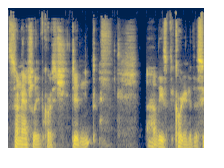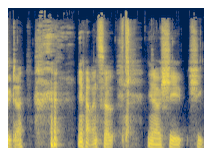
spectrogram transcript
so naturally, of course, she didn't. Uh, at least according to the sutta, you know. And so, you know, she she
